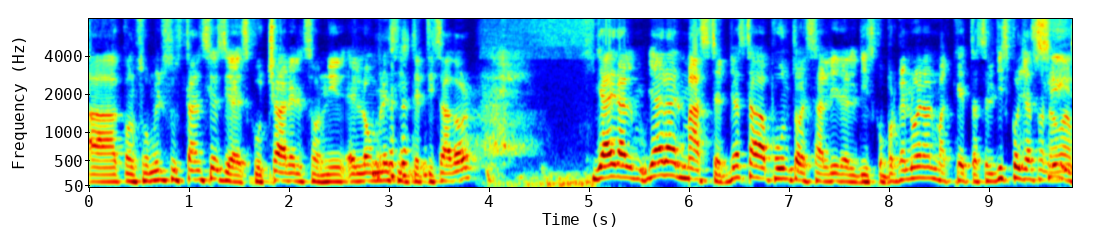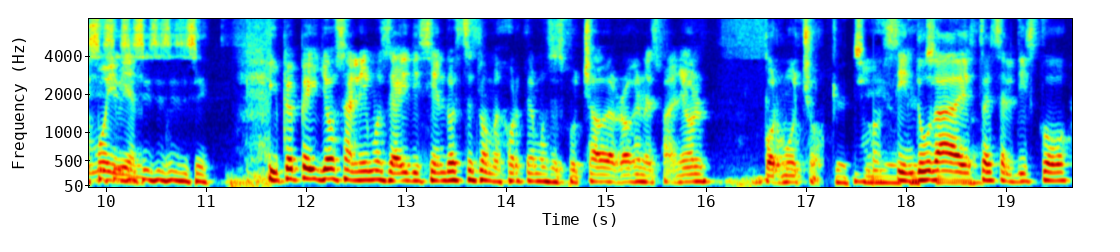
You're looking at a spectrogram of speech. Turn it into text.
a consumir sustancias y a escuchar el sonido, el hombre sintetizador. Ya era, el, ya era el máster, ya estaba a punto de salir el disco, porque no eran maquetas, el disco ya sonaba muy bien. Sí, sí, sí, sí, sí. Y Pepe y yo salimos de ahí diciendo, este es lo mejor que hemos escuchado de rock en español por mucho. Qué chido, Sin duda, este es el disco,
